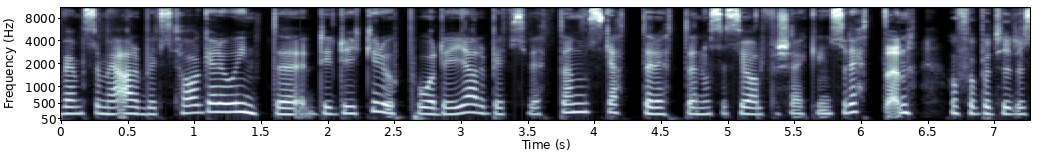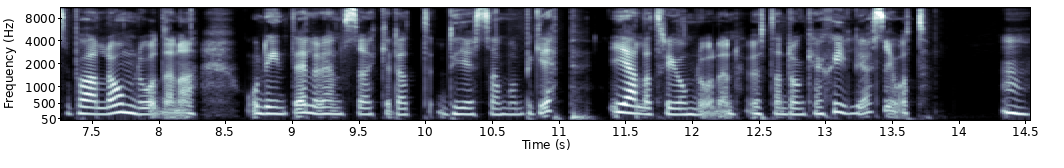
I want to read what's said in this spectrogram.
vem som är arbetstagare och inte, det dyker upp både i arbetsrätten, skatterätten och socialförsäkringsrätten och får betydelse på alla områdena. Och det är inte heller ens säkert att det är samma begrepp i alla tre områden, utan de kan skilja sig åt. Mm.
